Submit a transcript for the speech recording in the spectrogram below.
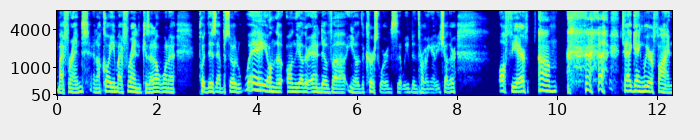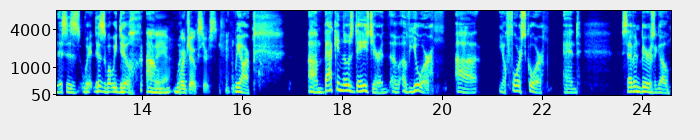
my friend, and I'll call you my friend because I don't want to put this episode way on the on the other end of uh, you know the curse words that we've been throwing at each other off the air. Um, tag gang, we are fine. This is we, this is what we do. Um, yeah, we're, we're jokesters. we are. Um, back in those days, Jared, of, of your, uh, you know, four score and seven beers ago,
